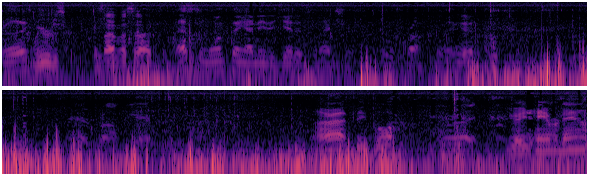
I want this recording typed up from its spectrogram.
Really? We were just side by side. That's the one thing I need to get is an extra little front blade. Yeah. I had a problem yet. All right, big boy. All right. You ready to hammer down?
